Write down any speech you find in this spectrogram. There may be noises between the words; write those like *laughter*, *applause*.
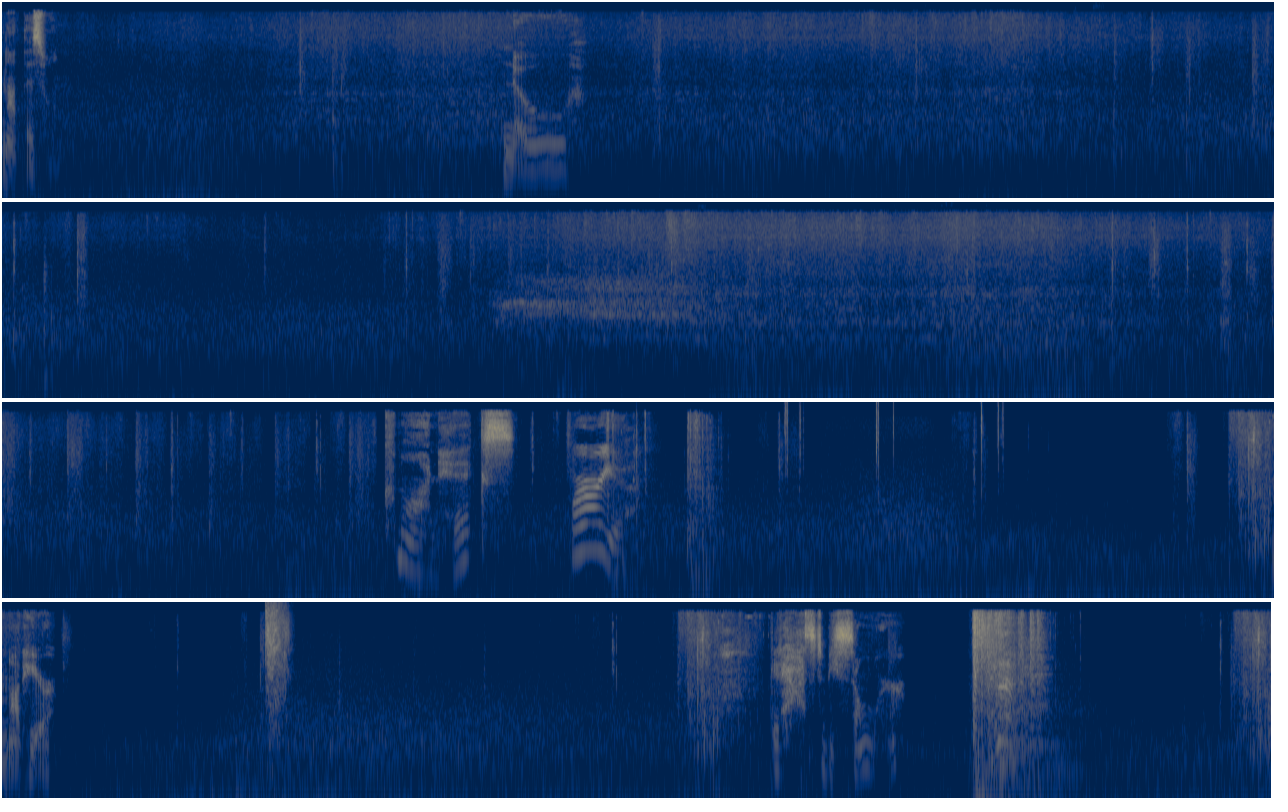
Not this one. No. Come on, Hicks. Where are you? I'm not here. It has to be somewhere.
